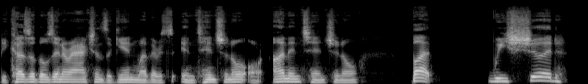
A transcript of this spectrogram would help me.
because of those interactions. Again, whether it's intentional or unintentional, but we should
